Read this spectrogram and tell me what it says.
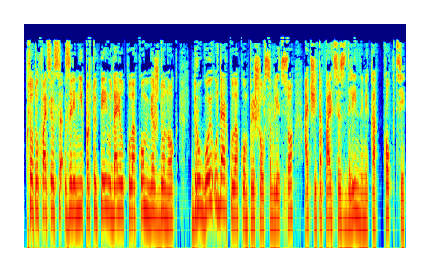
Кто-то ухватился за ремни портупеи и ударил кулаком между ног. Другой удар кулаком пришелся в лицо, а чьи-то пальцы с длинными, как когти,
